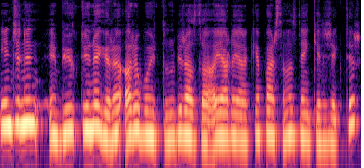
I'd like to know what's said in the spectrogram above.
İncinin e, büyüklüğüne göre ara boyutunu biraz daha ayarlayarak yaparsanız denk gelecektir.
